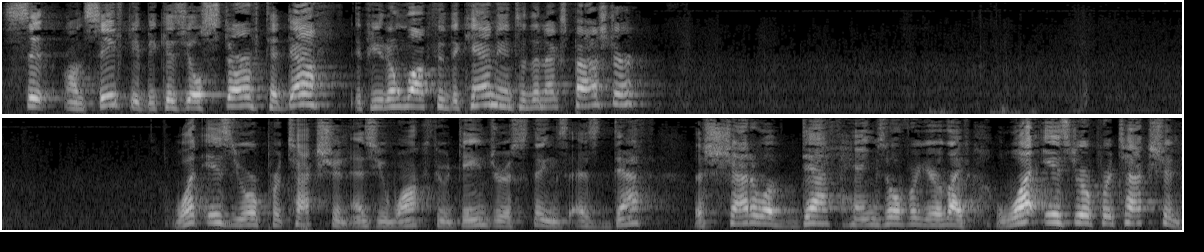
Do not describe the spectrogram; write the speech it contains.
sit on safety because you'll starve to death if you don't walk through the canyon to the next pasture. What is your protection as you walk through dangerous things, as death, the shadow of death hangs over your life? What is your protection?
